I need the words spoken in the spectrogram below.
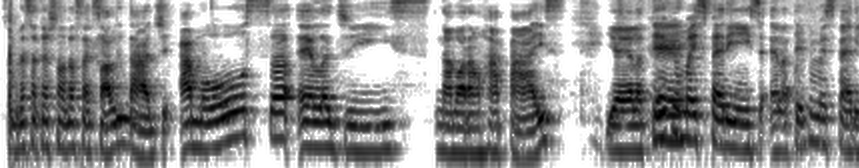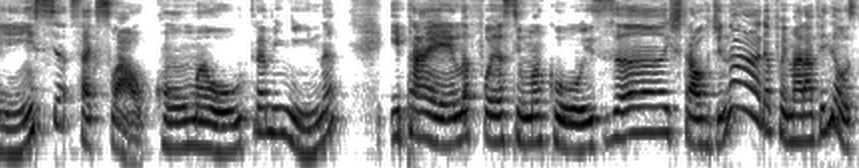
Sobre essa questão da sexualidade. A moça, ela diz namorar um rapaz e aí ela teve é. uma experiência, ela teve uma experiência sexual com uma outra menina. E para ela foi assim uma coisa extraordinária, foi maravilhoso.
